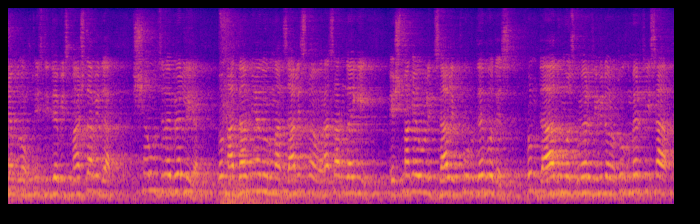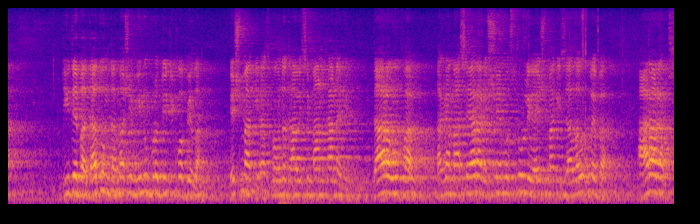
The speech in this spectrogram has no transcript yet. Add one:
შემდგომ ღვთის დიდების მასშტაბი და შეუძლებელია რომ ადამიანურმა ძალისხმევამ რაც არ უნდა იგი ეშმაკეული ძალი ფურდებოდეს, რომ დაადუმოს ღმერთი, იმიტომ რომ თუ ღმერთისა დიდება დადუმდა, მაშინ ვინ უფრო დიდი ყოფილა? ეშმაკი, რა თქმა უნდა, თავისი მანქანები. და არა უფალი, მაგრამ ასე არ არის შემოსრულია ეშმაკის ძალაუფლება. არ არის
